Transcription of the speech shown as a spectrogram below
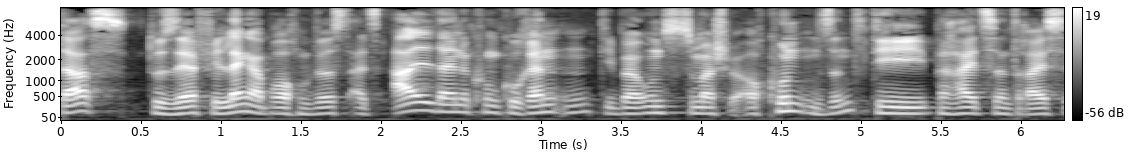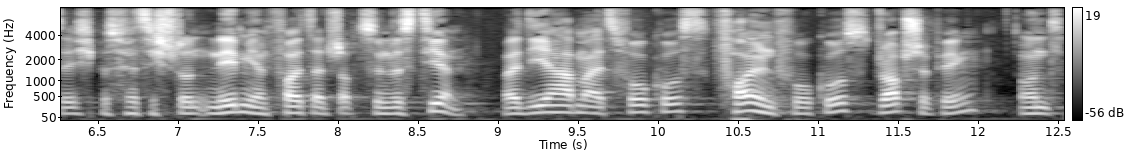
dass du sehr viel länger brauchen wirst als all deine Konkurrenten, die bei uns zum Beispiel auch Kunden sind, die bereit sind, 30 bis 40 Stunden neben ihren Vollzeitjob zu investieren. Weil die haben als Fokus, vollen Fokus, Dropshipping und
